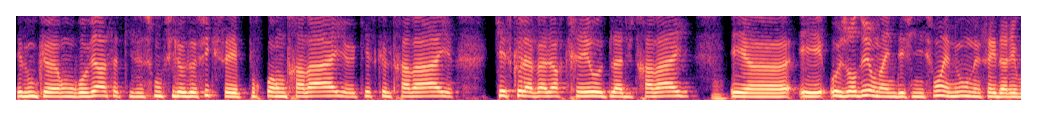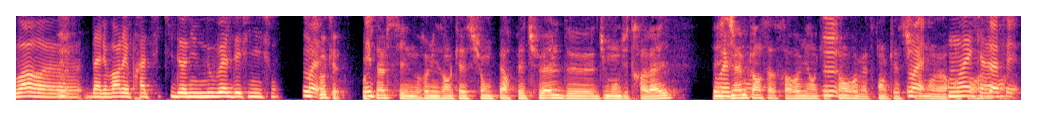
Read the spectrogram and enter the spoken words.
Et donc, euh, on revient à cette question philosophique, c'est pourquoi on travaille, euh, qu'est-ce que le travail, qu'est-ce que la valeur créée au-delà du travail. Mmh. Et, euh, et aujourd'hui, on a une définition et nous, on essaye d'aller voir, mmh. d'aller voir les pratiques qui donnent une nouvelle définition. Ouais. Ok. Au final, c'est une remise en question perpétuelle de, du monde du travail. Et même quand ça sera remis en question, mmh. on remettra en question. Ouais, tout à fait.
